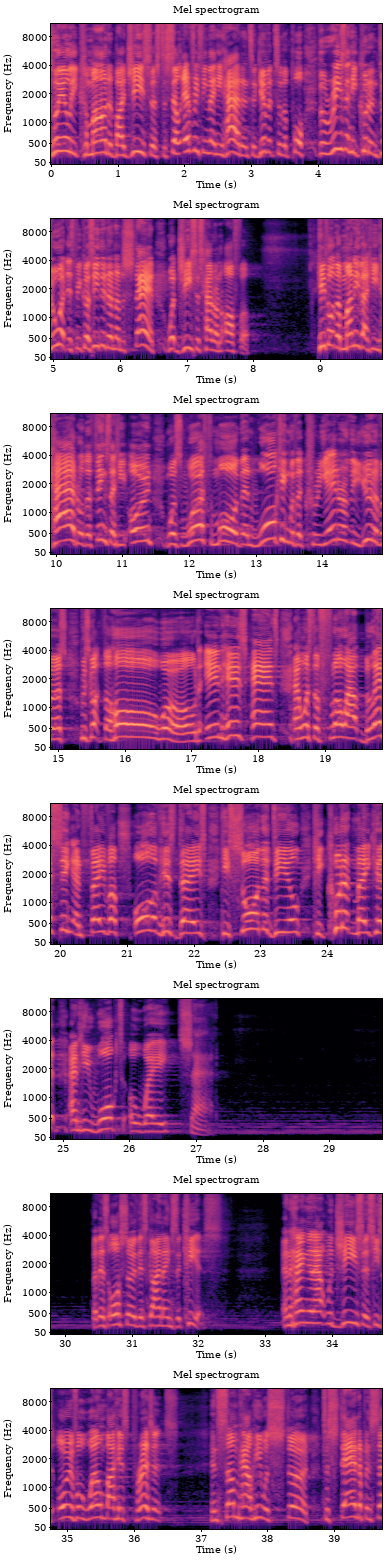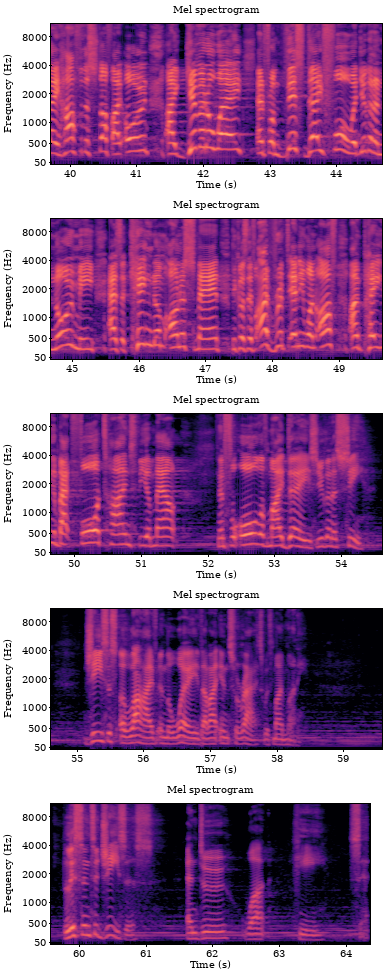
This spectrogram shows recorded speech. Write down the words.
clearly commanded by Jesus to sell everything that he had and to give it to the poor. The reason he couldn't do it is because he didn't understand what Jesus had on offer. He thought the money that he had or the things that he owned was worth more than walking with the creator of the universe who's got the whole world in his hands and wants to flow out blessing and favor all of his days. He saw the deal, he couldn't make it, and he walked away sad. But there's also this guy named Zacchaeus. And hanging out with Jesus, he's overwhelmed by his presence. And somehow he was stirred to stand up and say, Half of the stuff I own, I give it away. And from this day forward, you're going to know me as a kingdom honest man because if I've ripped anyone off, I'm paying him back four times the amount. And for all of my days, you're going to see Jesus alive in the way that I interact with my money. Listen to Jesus and do what he says.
